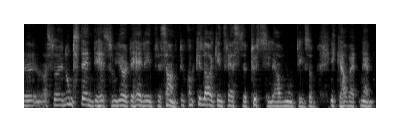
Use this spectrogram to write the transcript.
uh, altså en omstendighet som gjør det hele interessant. Du kan ikke lage interesse plutselig av noen ting som ikke har vært nevnt.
